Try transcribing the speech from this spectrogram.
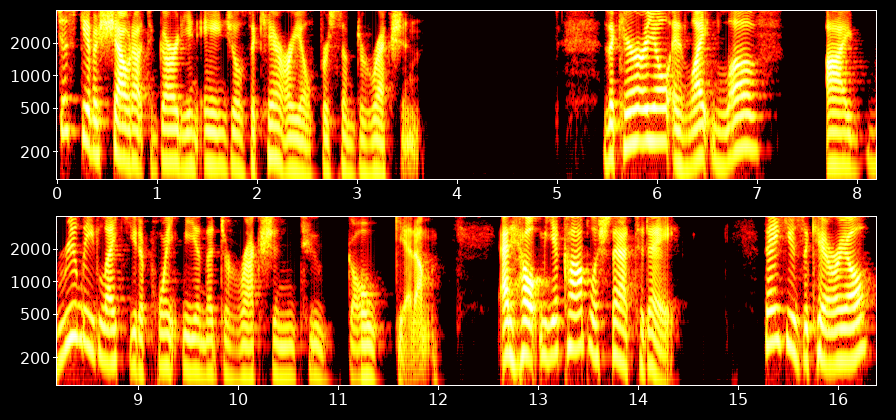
just give a shout out to Guardian Angel Zachariel for some direction. Zachariel and Light and Love, I'd really like you to point me in the direction to go get them and help me accomplish that today. Thank you, Zachariel.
